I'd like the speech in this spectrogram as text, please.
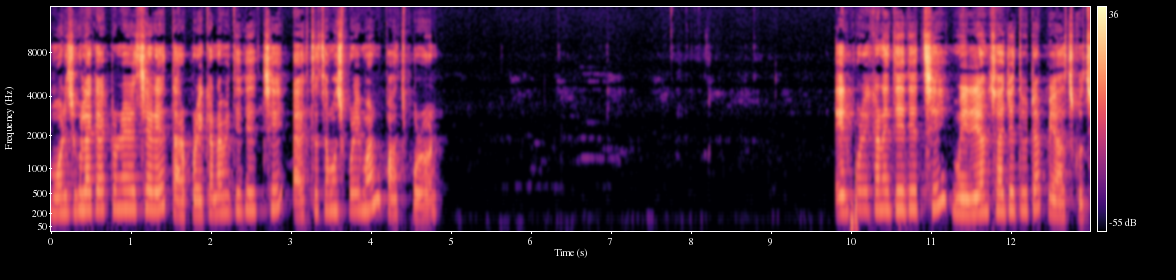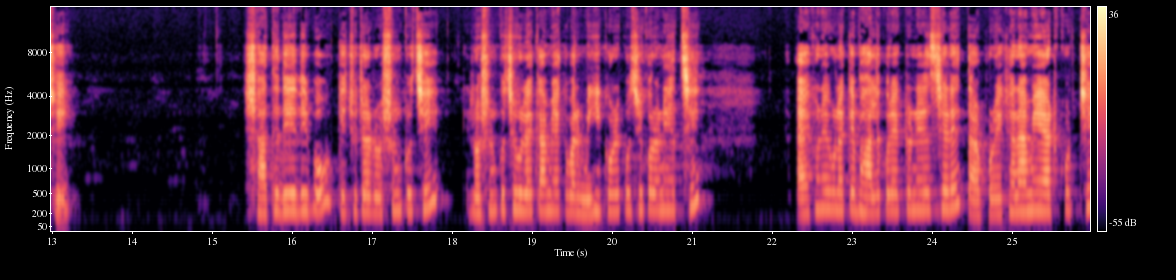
মরিচগুলোকে একটু নেড়ে ছেড়ে তারপর এখানে আমি দিয়ে দিচ্ছি এক চা চামচ পরিমাণ পাঁচ ফোড়ন। এরপর এখানে দিয়ে দিচ্ছি মিডিয়াম সাইজের দুইটা পেঁয়াজ কুচি। সাথে দিয়ে দিব কিছুটা রসুন কুচি। রসুন কুচিগুলোকে আমি একেবারে মিহি করে কুচি করে নিয়েছি। এখন এগুলোকে ভালো করে একটু নেড়ে ছেড়ে তারপর এখানে আমি অ্যাড করছি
